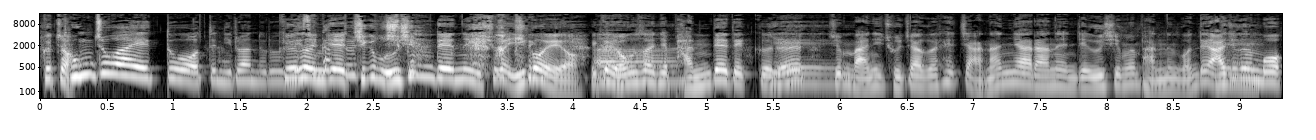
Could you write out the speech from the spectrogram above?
그렇죠. 동조화의 또 어떤 일환으로 그래서 이제 지금 의심되는 이슈가 이거예요. 그러니까 아. 여기서 이제 반대 댓글을 예. 좀 많이 조작을 하지 않았냐라는 이제 의심을 받는 건데 아직은 예. 뭐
